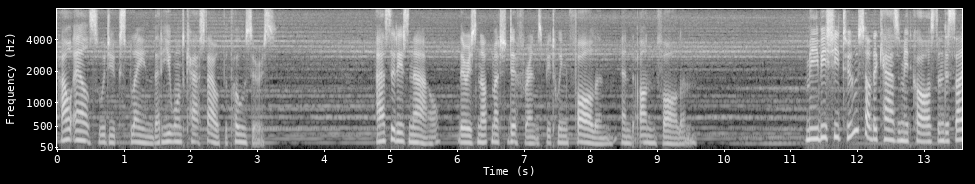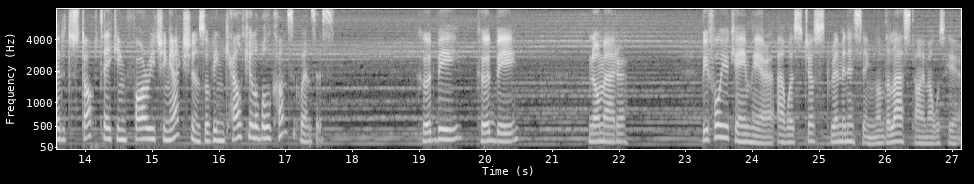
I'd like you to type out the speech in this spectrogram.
How else would you explain that he won't cast out the posers? As it is now, there is not much difference between fallen and unfallen. Maybe she too saw the chasm it caused and decided to stop taking far reaching actions of incalculable consequences. Could be, could be. No matter. Before you came here, I was just reminiscing on the last time I was here.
